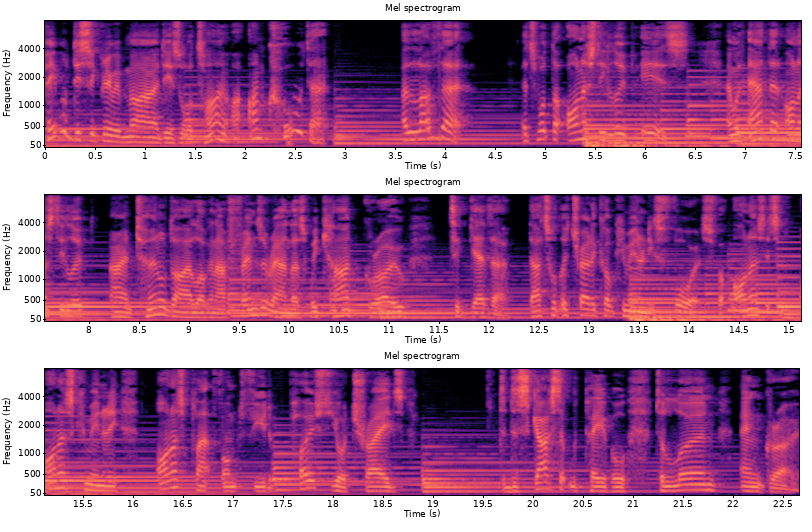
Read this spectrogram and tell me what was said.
People disagree with my ideas all the time. I- am cool with that. I love that. It's what the honesty loop is. And without that honesty loop, our internal dialogue and our friends around us, we can't grow together. That's what the Trader Cobb community is for. It's for honest, it's an honest community, honest platform for you to post your trades to discuss it with people, to learn and grow.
